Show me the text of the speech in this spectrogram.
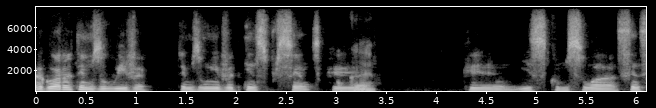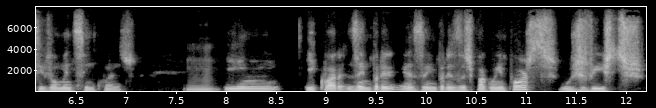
agora temos o IVA. Temos um IVA de 15%, que, Ok. que isso começou há sensivelmente 5 anos. Uhum. E, e claro, as, empre- as empresas pagam impostos, os vistos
